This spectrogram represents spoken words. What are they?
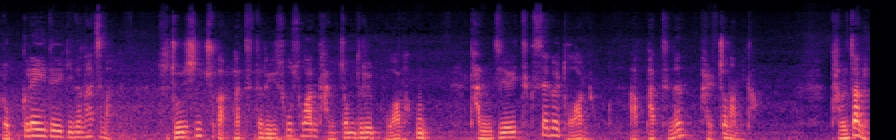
업그레이드이기는 하지만 기존 신축 아파트들의 소소한 단점들을 보완하고 단지의 특색을 더하며 아파트는 발전합니다. 당장에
